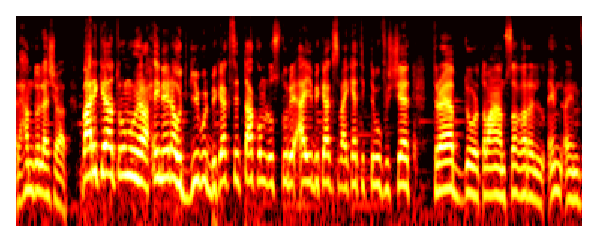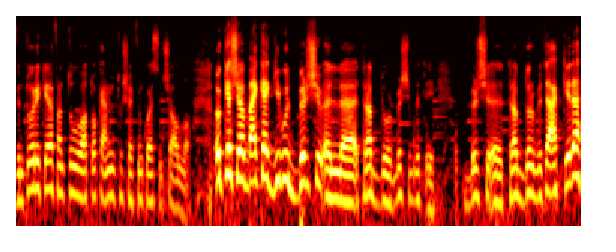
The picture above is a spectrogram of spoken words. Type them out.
الحمد لله يا شباب. بعد كده تقوموا رايحين هنا وتجيبوا ال pickaxe بتاعكم الأسطوري. أي pickaxe بعد كده تكتبوا في ال chat. trapdoor طبعا أنا مصغر ال inventory كده فأنتوا أتوقع إن أنتوا شايفين كويس إن شاء الله. okay يا شباب بعد كده تجيبوا البرش ال trapdoor برش بلت إيه؟ برش ال trapdoor بتاعك كده.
